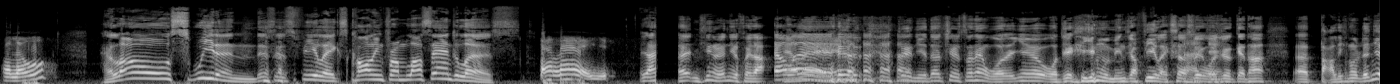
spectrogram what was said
？Hello，Hello Sweden，this is Felix calling from Los Angeles，LA。哎，你听人家回答，L A，这个女的，这昨天我因为我这个英文名叫 Felix，所以我就给她呃打了一通，人家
